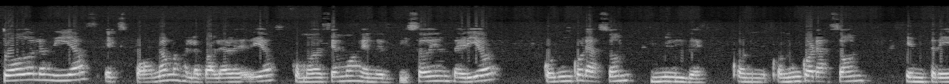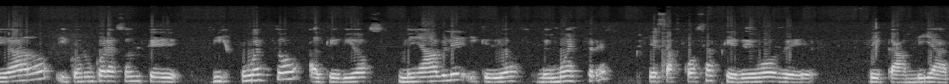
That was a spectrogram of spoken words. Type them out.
todos los días exponernos a la palabra de Dios, como decíamos en el episodio anterior, con un corazón humilde, con, con un corazón entregado y con un corazón que dispuesto a que Dios me hable y que Dios me muestre esas cosas que debo de, de cambiar,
